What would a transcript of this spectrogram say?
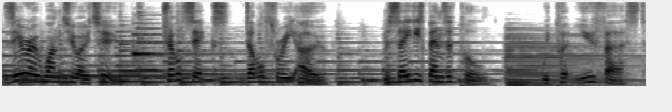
01202 666 330. Mercedes Benz of Poole. We put you first.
